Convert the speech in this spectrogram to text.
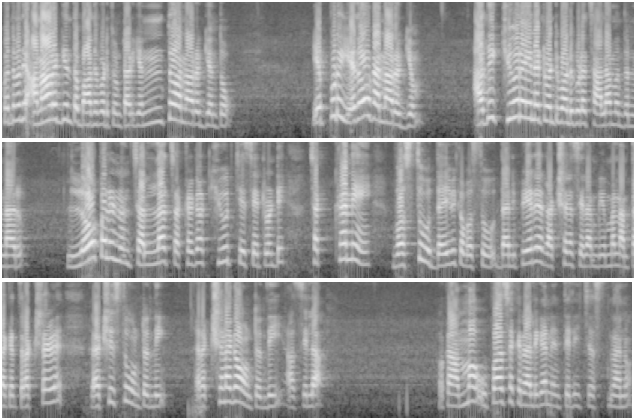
కొంతమంది అనారోగ్యంతో బాధపడుతుంటారు ఎంతో అనారోగ్యంతో. ఎప్పుడు ఏదో ఒక అనారోగ్యం. అది క్యూర్ అయినటువంటి వాళ్ళు కూడా చాలామంది ఉన్నారు. లోపల నుంచల్లా చక్కగా క్యూర్ చేసేటువంటి చక్కని వస్తువు దైవిక వస్తువు దాని పేరే రక్షణశీల మిమ్మల్ని అంత రక్ష రక్షిస్తూ ఉంటుంది. రక్షణగా ఉంటుంది ఆ శిల. ఒక అమ్మ ఉపాసకురాలిగా నేను తెలియచేస్తున్నాను.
